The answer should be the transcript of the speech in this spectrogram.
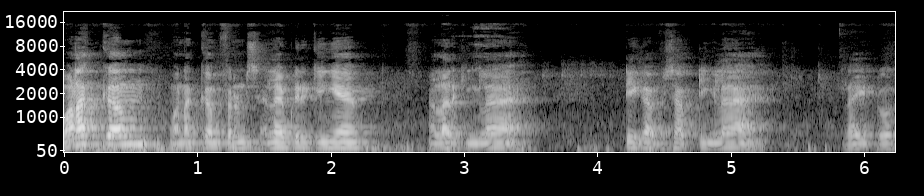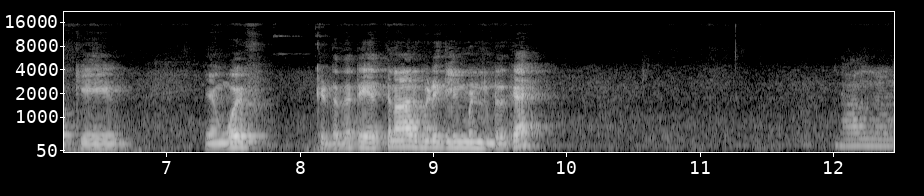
வணக்கம். வணக்கம் ஃப்ரெண்ட்ஸ் எல்லாம் எப்படி இருக்கீங்க? நல்லா இருக்கீங்களா? டீ காஃபி சாப்பிட்டீங்களா? ரைட் ஓகே என் ஒய்ஃப் கிட்டத்தட்ட எத்தனை நாள் வீடு க்ளீன் பண்ணிட்டு இருக்கேன் நாலு நாள்.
